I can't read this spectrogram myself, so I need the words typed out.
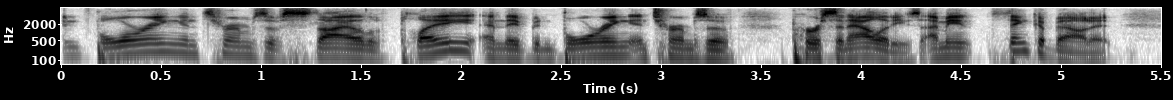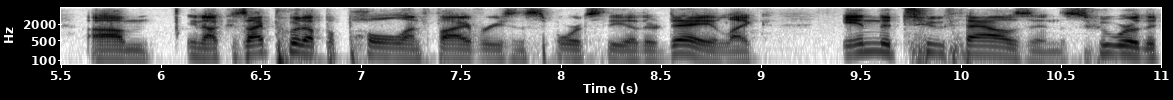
been boring in terms of style of play, and they've been boring in terms of personalities. I mean, think about it. Um, you know, because I put up a poll on Five Reasons Sports the other day, like in the 2000s, who are the,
